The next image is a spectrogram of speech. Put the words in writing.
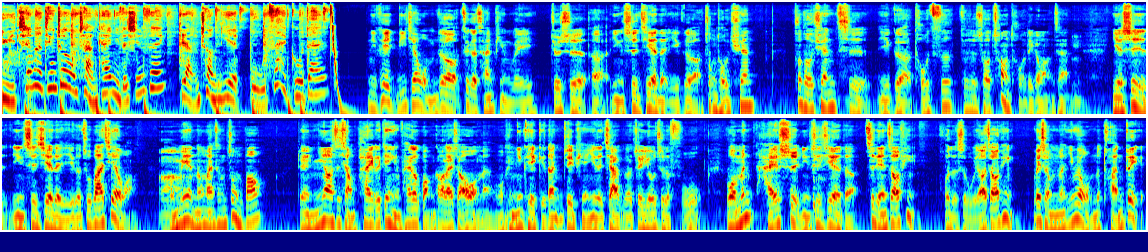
与千万听众敞开你的心扉，让创业不再孤单。你可以理解我们的这个产品为，就是呃影视界的一个众筹圈。众筹圈是一个投资，就是说创投的一个网站，也是影视界的一个猪八戒网。我们也能完成众包。对，您要是想拍一个电影、拍个广告来找我们，我肯定可以给到你最便宜的价格、最优质的服务。我们还是影视界的智联招聘或者是五幺招聘，为什么呢？因为我们的团队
